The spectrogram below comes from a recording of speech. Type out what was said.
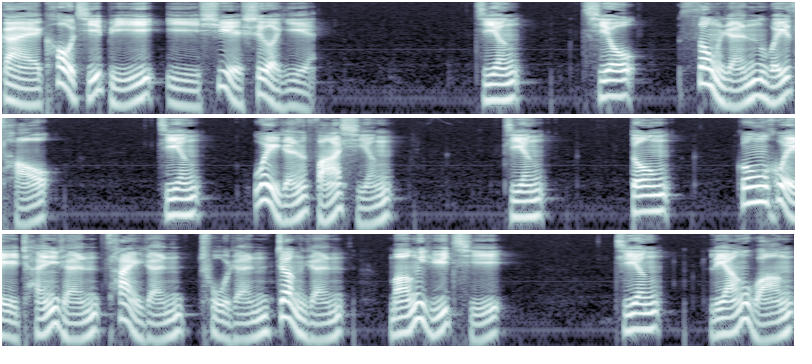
改扣其鼻以血射也。经秋，宋人为曹。经魏人伐邢。经冬，公会陈人、蔡人、楚人、郑人盟于齐。经梁王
